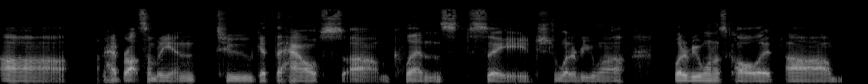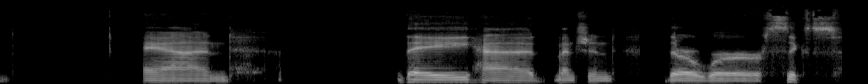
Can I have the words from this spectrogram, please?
Uh, had brought somebody in to get the house um cleansed, saged, whatever you want, whatever you want to call it. Um, and they had mentioned there were six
